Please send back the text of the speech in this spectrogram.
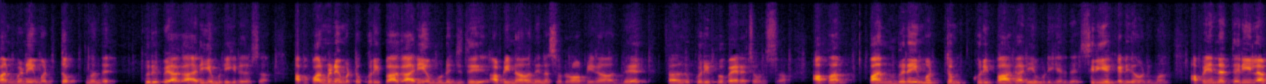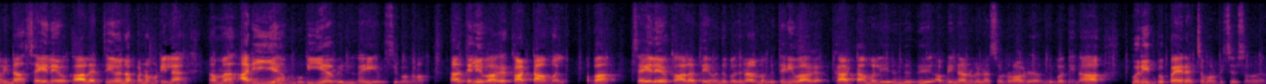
பண்பினை மட்டும் வந்து குறிப்பாக அறிய முடிகிறது சார் அப்ப பண்பினை மட்டும் குறிப்பாக அறிய முடிஞ்சுது அப்படின்னா வந்து என்ன சொல்றோம் அப்படின்னா வந்து அது வந்து குறிப்பு பெயரச்சம் சொல்றோம் அப்ப பண்பினை மட்டும் குறிப்பாக அறிய முடிகிறது. சிறிய கடிதம் அப்படிமா. அப்ப என்ன தெரியல அப்படின்னா செயலையோ காலத்தையோ என்ன பண்ண முடியல? நம்ம அறிய முடியவில்லை அப்படி பார்க்கணும். ஆனால் தெளிவாக காட்டாமல். அப்ப செயலையோ காலத்தையும் வந்து பாத்தீங்கன்னா நமக்கு தெளிவாக காட்டாமல் இருந்தது அப்படின்னா நம்ம என்ன சொல்றோம் அப்படின்னா வந்து பாத்தீங்கன்னா குறிப்பு பெயரச்சம் அப்படின்னு சொல்லி சொல்லுவாங்க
